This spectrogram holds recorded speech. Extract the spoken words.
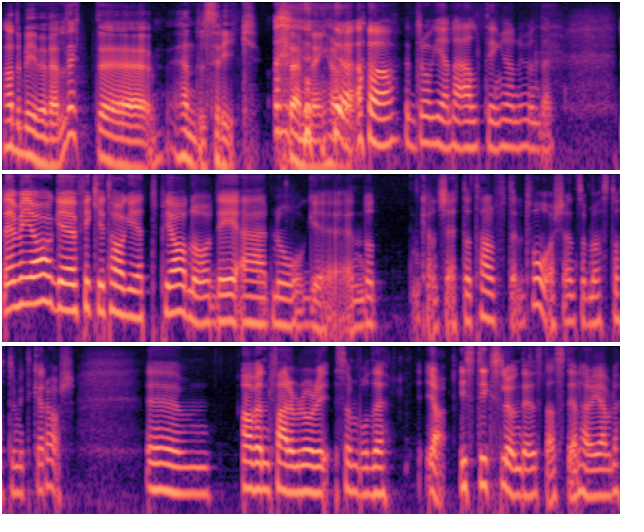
Hade blivit väldigt eh, händelserik stämning. jag. Ja, jag drog hela allting här nu under. Nej men jag eh, fick ju tag i ett piano. Det är nog eh, ändå kanske ett och ett halvt eller två år sedan som har stått i mitt garage. Ehm, av en farbror som bodde ja, i Stixlund, en stadsdel här i Gävle.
